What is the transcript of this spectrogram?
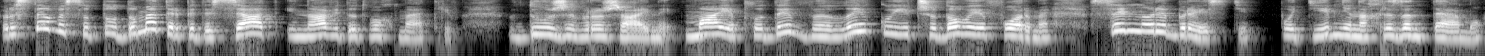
росте в висоту до 1,50 м і навіть до 2 метрів. Дуже врожайний, має плоди великої чудової форми, сильно ребристі, подібні на хризантему,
